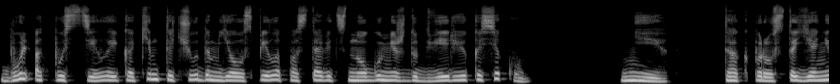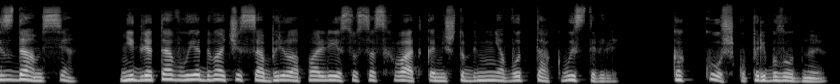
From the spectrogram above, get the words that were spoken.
Боль отпустила, и каким-то чудом я успела поставить ногу между дверью и косяком. Нет, так просто я не сдамся. Не для того я два часа брела по лесу со схватками, чтобы меня вот так выставили, как кошку приблудную.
